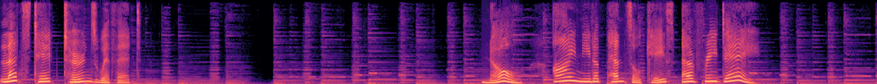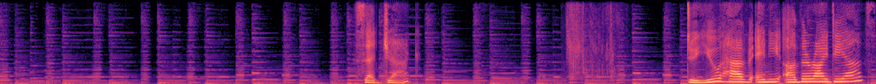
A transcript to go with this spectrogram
Let's take turns with it. No, I need a pencil case every day. said Jack. Do you have any other ideas?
